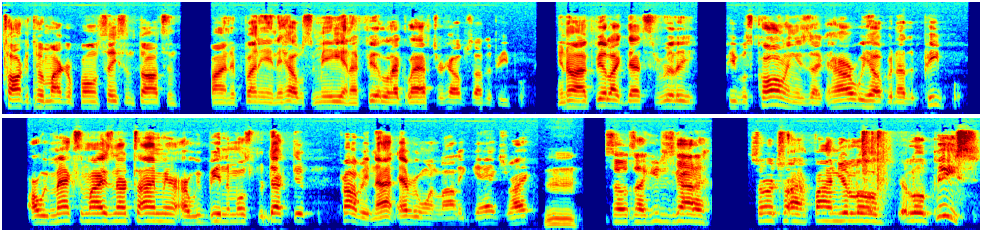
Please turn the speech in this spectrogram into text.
talking to a microphone, say some thoughts, and find it funny, and it helps me. And I feel like laughter helps other people. You know, I feel like that's really people's calling is like, how are we helping other people? Are we maximizing our time here? Are we being the most productive? Probably not. Everyone lollygags, right? Mm. So it's like you just gotta sort of try and find your little your little piece,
